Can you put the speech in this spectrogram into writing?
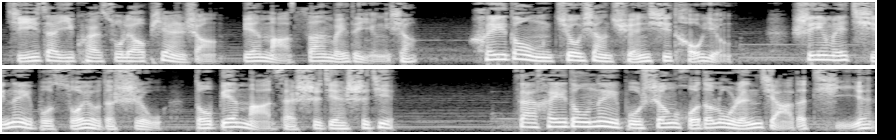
即在一块塑料片上编码三维的影像。黑洞就像全息投影，是因为其内部所有的事物都编码在事件世界。在黑洞内部生活的路人甲的体验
